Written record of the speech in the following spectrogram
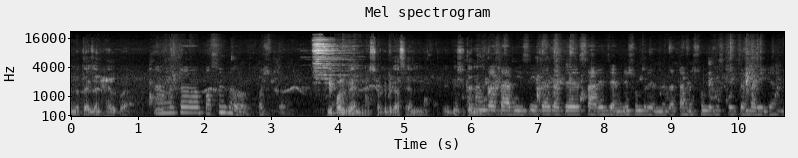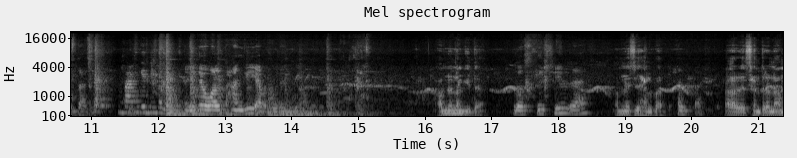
আমরা তো একজন হেল্পার আমার তো পছন্দ কষ্ট। কি বলবেন সরকারের কাছে এই বিষয়টা নিয়ে? আমরা দাবি সেটা যাতে সারে যেমনি সুন্দর এমনি যাতে আমরা সুন্দর করতে পারি এটা আমরা দাবি। এটা ওয়াল ভাঙ্গি আবার করে আপনার নাম দা লক্ষ্মীশীল রায়। আপনি হচ্ছে হেল্পার হেল্পার আর সেন্টারের নাম?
